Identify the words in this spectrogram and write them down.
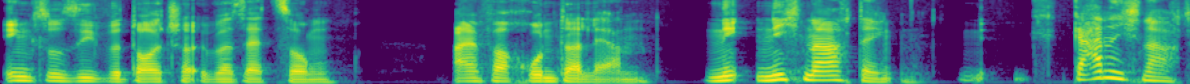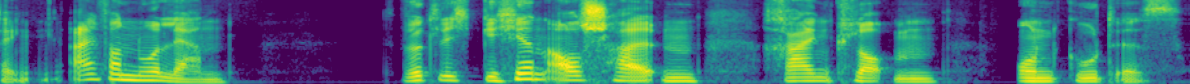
inklusive deutscher Übersetzung einfach runterlernen. N nicht nachdenken. Gar nicht nachdenken. Einfach nur lernen. Wirklich Gehirn ausschalten, reinkloppen und gut ist.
